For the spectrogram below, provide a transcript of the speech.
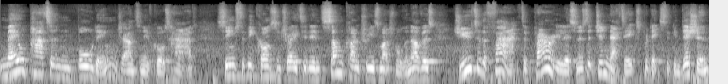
male pattern balding, which Anthony, of course, had, seems to be concentrated in some countries much more than others, due to the fact, apparently, listeners, that genetics predicts the condition,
